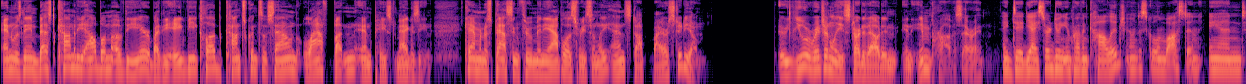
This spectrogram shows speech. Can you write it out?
and was named Best Comedy Album of the Year by the AV Club, Consequence of Sound, Laugh Button, and Paste Magazine. Cameron was passing through Minneapolis recently and stopped by our studio. Uh, you originally started out in, in improv, is that right? I did. Yeah, I started doing improv in college. I went to school in Boston and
